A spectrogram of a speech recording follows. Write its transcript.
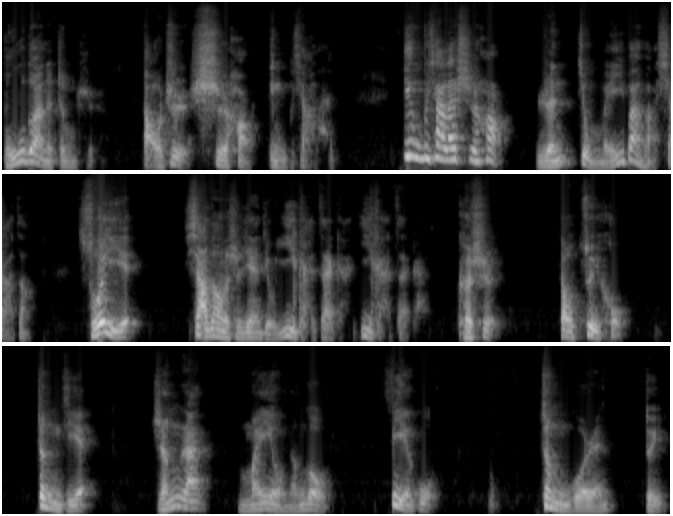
不断的争执，导致谥号定不下来，定不下来谥号，人就没办法下葬，所以下葬的时间就一改再改，一改再改。可是到最后，郑杰仍然没有能够别过郑国人对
